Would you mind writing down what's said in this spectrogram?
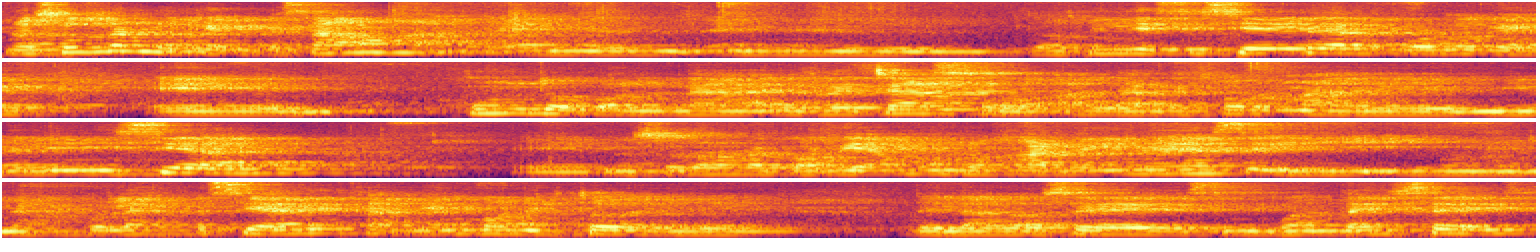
Nosotros lo que empezamos en el, en el 2017, recuerdo que eh, junto con el rechazo a la reforma del nivel inicial, eh, nosotros recorríamos los jardines y, bueno, las escuelas especiales también con esto de, de la 1256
